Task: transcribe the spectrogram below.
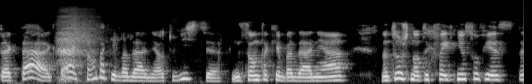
tak, tak, tak, są takie badania, oczywiście. Są takie badania. No cóż, no tych fake newsów jest y,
